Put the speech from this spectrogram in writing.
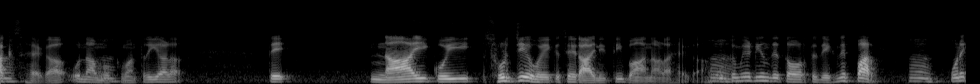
ਅਕਸ ਹੈਗਾ ਉਹ ਨਾ ਮੁੱਖ। ਮੰਤਰੀ ਵਾਲਾ। ਤੇ ਨਾ ਹੀ ਕੋਈ ਸੁਲਝੇ ਹੋਏ ਕਿਸੇ ਰਾਜਨੀਤੀ ਬਾਣ ਵਾਲਾ ਹੈਗਾ। ਉਹ। ਕਮੇਡੀਅਨ ਦੇ ਤੌਰ ਤੇ ਦੇਖਦੇ ਪਰ ਉਹਨੇ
